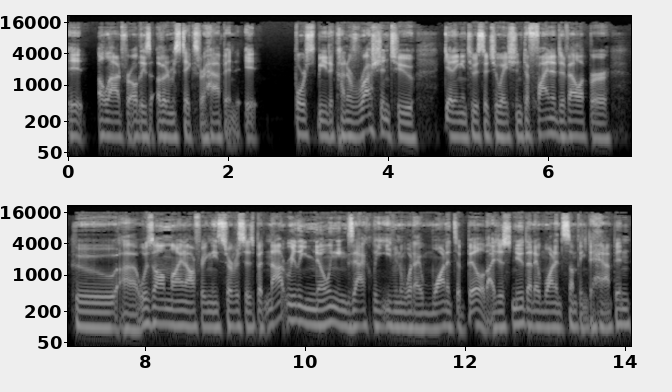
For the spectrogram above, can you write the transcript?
it allowed for all these other mistakes to happen. It forced me to kind of rush into getting into a situation to find a developer who uh, was online offering these services, but not really knowing exactly even what I wanted to build. I just knew that I wanted something to happen.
